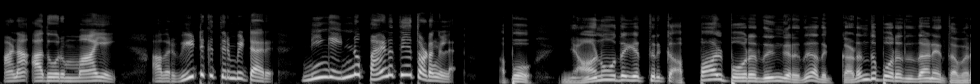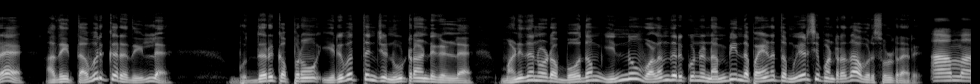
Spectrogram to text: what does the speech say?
ஆனா அது ஒரு மாயை. அவர் வீட்டுக்கு திரும்பிட்டாரு. நீங்க இன்னும் பயணத்தையே தொடங்கல. அப்போ ஞானோதயத்திற்கு அப்பால் போறதுங்கிறது அது கடந்து போறது தானே தவிர அதை தவிர்க்கிறது இல்ல. புத்தருக்கு அப்புறம் இருபத்தஞ்சு நூற்றாண்டுகள்ல மனிதனோட போதம் இன்னும் வளர்ந்திருக்குன்னு நம்பி இந்த பயணத்தை முயற்சி பண்றதா அவர் சொல்றாரு. ஆமா.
